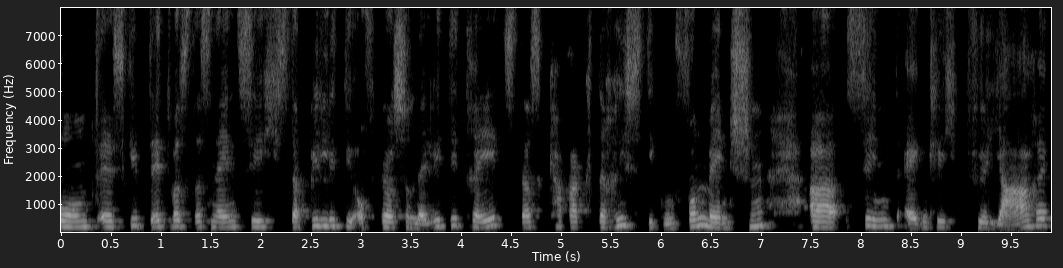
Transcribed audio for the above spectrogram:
Und es gibt etwas, das nennt sich Stability of Personality Traits, das Charakteristiken von Menschen äh, sind eigentlich für Jahre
